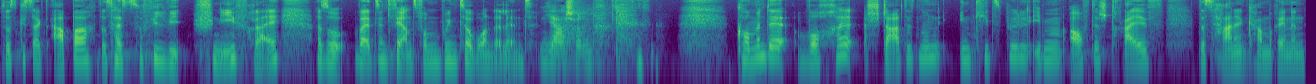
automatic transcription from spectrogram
Du hast gesagt APA, das heißt so viel wie schneefrei, also weit entfernt vom Winter Wonderland. Ja, schon. Kommende Woche startet nun in Kitzbühel eben auf der Streif das Hahnenkammrennen.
